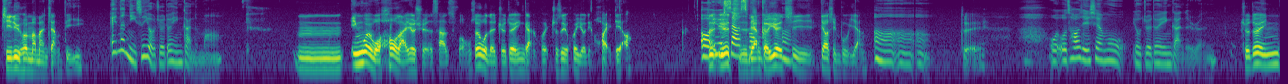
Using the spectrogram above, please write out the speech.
几率会慢慢降低。哎、那你是有绝对音感的吗？嗯，因为我后来又学了萨克斯风，所以我的绝对音感会就是会有点坏掉。哦，因为萨克斯风只两个乐器调性不一样。嗯嗯嗯嗯，对，我我超级羡慕有绝对音感的人。绝对音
